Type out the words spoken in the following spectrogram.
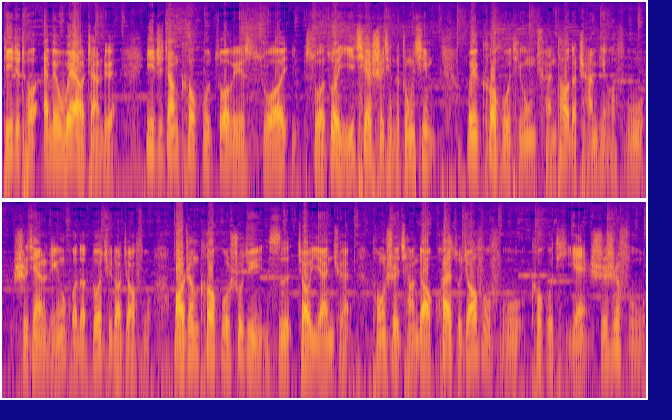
Digital Everywhere 战略，一直将客户作为所所做一切事情的中心，为客户提供全套的产品和服务，实现灵活的多渠道交付，保证客户数据隐私、交易安全，同时强调快速交付服务、客户体验、实时服务，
